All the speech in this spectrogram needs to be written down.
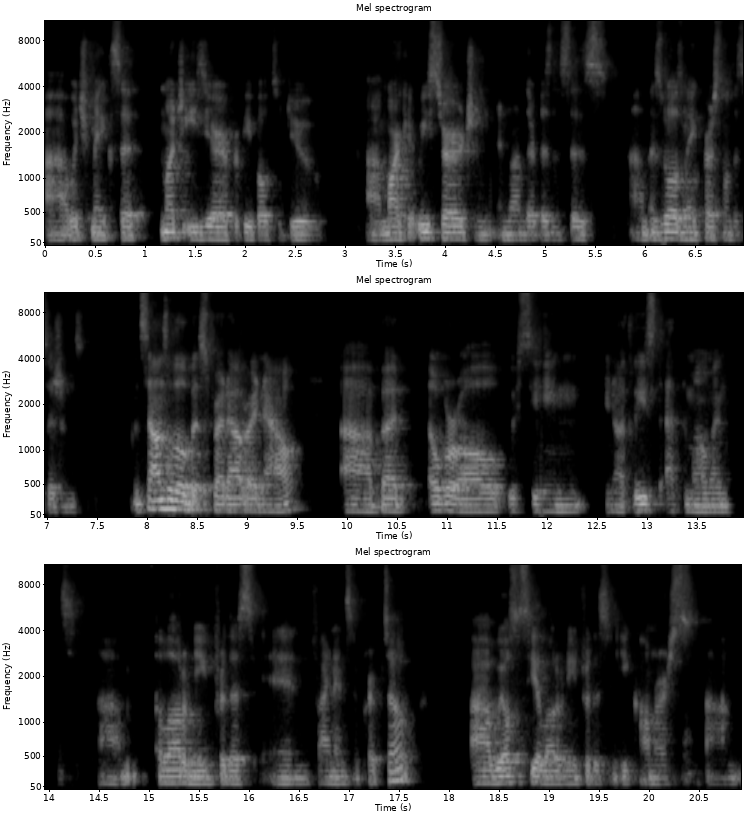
uh, which makes it much easier for people to do uh, market research and, and, run their businesses, um, as well as make personal decisions. It sounds a little bit spread out right now, uh, but overall, we've seen, you know, at least at the moment, um, a lot of need for this in finance and crypto. Uh, we also see a lot of need for this in e-commerce, um,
